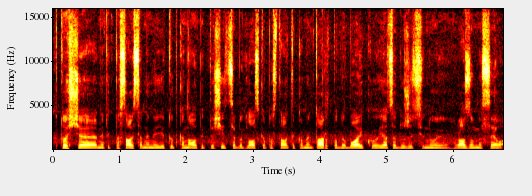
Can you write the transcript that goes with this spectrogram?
Хто ще не підписався на мій YouTube канал, підпишіться, будь ласка, поставте коментар, вподобайку. Я це дуже ціную. Разом ми сила.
